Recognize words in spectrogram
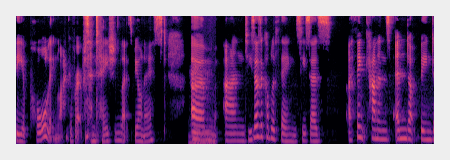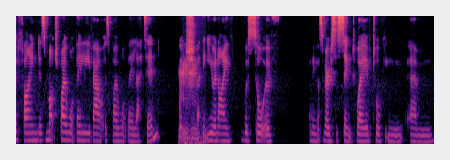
the appalling lack of representation. Let's be honest. Mm. Um, and he says a couple of things. He says I think canons end up being defined as much by what they leave out as by what they let in, which mm-hmm. I think you and I was sort of. I mean, that's a very succinct way of talking um,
